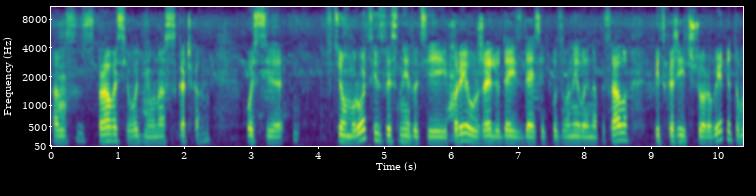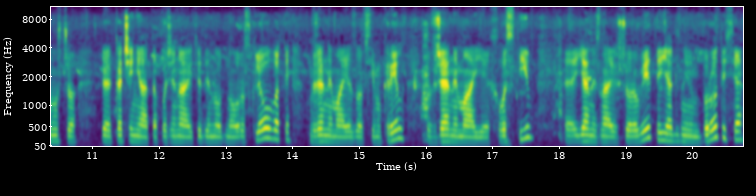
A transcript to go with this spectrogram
але справа сьогодні у нас з качками. Ось е, в цьому році, з весни до цієї пори, вже людей з 10 подзвонило і написало, підскажіть, що робити, тому що е, каченята починають один одного розкльовувати, вже немає зовсім крил, вже немає хвостів. Е, Я не знаю, що робити, як з ними боротися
